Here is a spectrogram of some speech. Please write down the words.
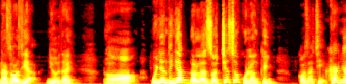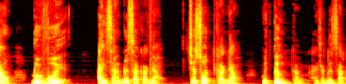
Là do gì ạ? Nhớ thầy. Đó, nguyên nhân thứ nhất đó là do chiết xuất của lăng kính có giá trị khác nhau đối với ánh sáng đơn sắc khác nhau, chiết xuất khác nhau với từng thằng ánh sáng đơn sắc.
